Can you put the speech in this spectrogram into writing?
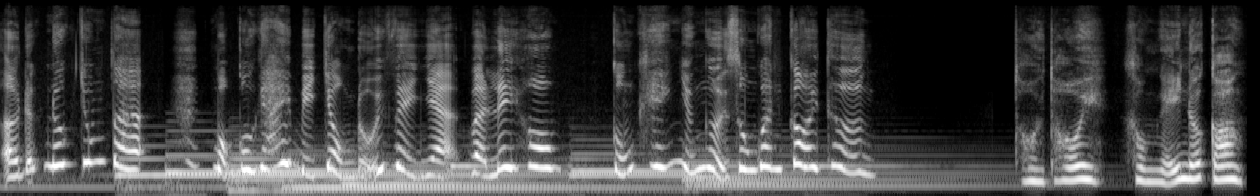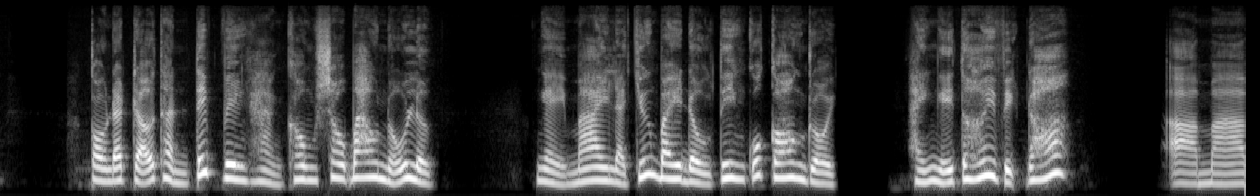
ở đất nước chúng ta Một cô gái bị chồng đuổi về nhà và ly hôn Cũng khiến những người xung quanh coi thường. Thôi thôi, không nghĩ nữa con. Con đã trở thành tiếp viên hàng không sau bao nỗ lực. Ngày mai là chuyến bay đầu tiên của con rồi. Hãy nghĩ tới việc đó. À mà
